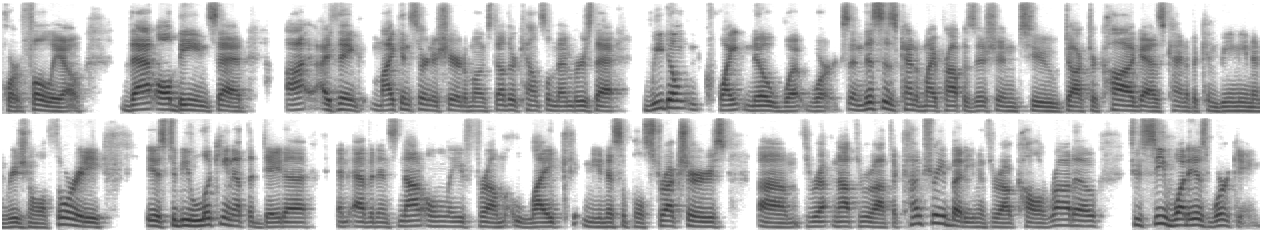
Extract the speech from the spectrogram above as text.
portfolio. That all being said, I, I, think my concern is shared amongst other council members that we don't quite know what works. And this is kind of my proposition to DRCOG as kind of a convening and regional authority is to be looking at the data and evidence, not only from like municipal structures, um, throughout, not throughout the country, but even throughout Colorado, to see what is working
